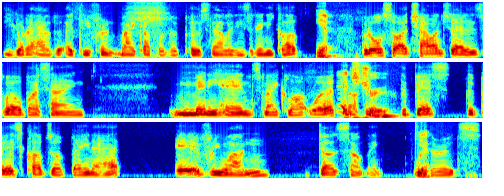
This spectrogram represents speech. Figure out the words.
you got to have a different makeup of the personalities at any club. Yep. But also, I challenge that as well by saying many hands make light work. It's true. The best, the best clubs I've been at, everyone does something. Whether yep. it's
